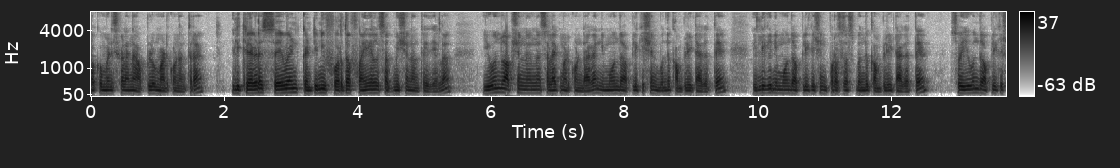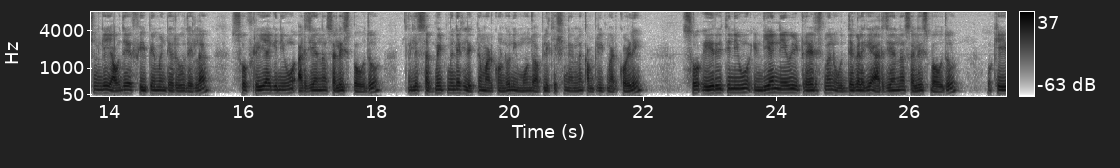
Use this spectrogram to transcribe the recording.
ಡಾಕ್ಯುಮೆಂಟ್ಸ್ಗಳನ್ನು ಅಪ್ಲೋಡ್ ಮಾಡ್ಕೊಂಡ ನಂತರ ಇಲ್ಲಿ ಕೆಳಗಡೆ save and continue for the final submission ಅಂತ ಇದೆಯಲ್ಲ, ಈ ಒಂದು ಆಪ್ಷನನ್ನು ಸೆಲೆಕ್ಟ್ ಮಾಡಿಕೊಂಡಾಗ ನಿಮ್ಮ ಒಂದು ಅಪ್ಲಿಕೇಶನ್ ಬಂದು ಕಂಪ್ಲೀಟ್ ಆಗುತ್ತೆ. ಇಲ್ಲಿಗೆ ನಿಮ್ಮ ಒಂದು ಅಪ್ಲಿಕೇಶನ್ ಪ್ರೊಸೆಸ್ ಬಂದು ಕಂಪ್ಲೀಟ್ ಆಗುತ್ತೆ. ಸೊ ಈ ಒಂದು ಅಪ್ಲಿಕೇಶನ್ಗೆ ಯಾವುದೇ ಫೀ ಪೇಮೆಂಟ್ ಇರುವುದಿಲ್ಲ. ಸೊ ಫ್ರೀಯಾಗಿ ನೀವು ಅರ್ಜಿಯನ್ನು ಸಲ್ಲಿಸಬಹುದು. ಇಲ್ಲಿ ಸಬ್ಮಿಟ್ ಮೇಲೆ ಕ್ಲಿಕ್ ಮಾಡಿಕೊಂಡು ನಿಮ್ಮ ಒಂದು ಅಪ್ಲಿಕೇಶನನ್ನು ಕಂಪ್ಲೀಟ್ ಮಾಡಿಕೊಳ್ಳಿ. ಸೊ ಈ ರೀತಿ ನೀವು ಇಂಡಿಯನ್ ನೇವಿ ಟ್ರೇಡ್ಸ್ಮನ್ ಹುದ್ದೆಗಳಿಗೆ ಅರ್ಜಿಯನ್ನು ಸಲ್ಲಿಸಬಹುದು. ಓಕೆ ಈ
